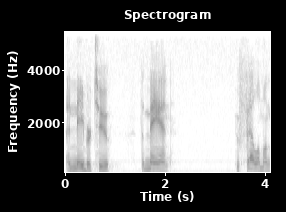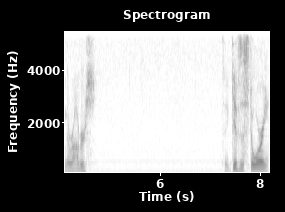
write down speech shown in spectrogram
a neighbor to the man who fell among the robbers? So he gives a story,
